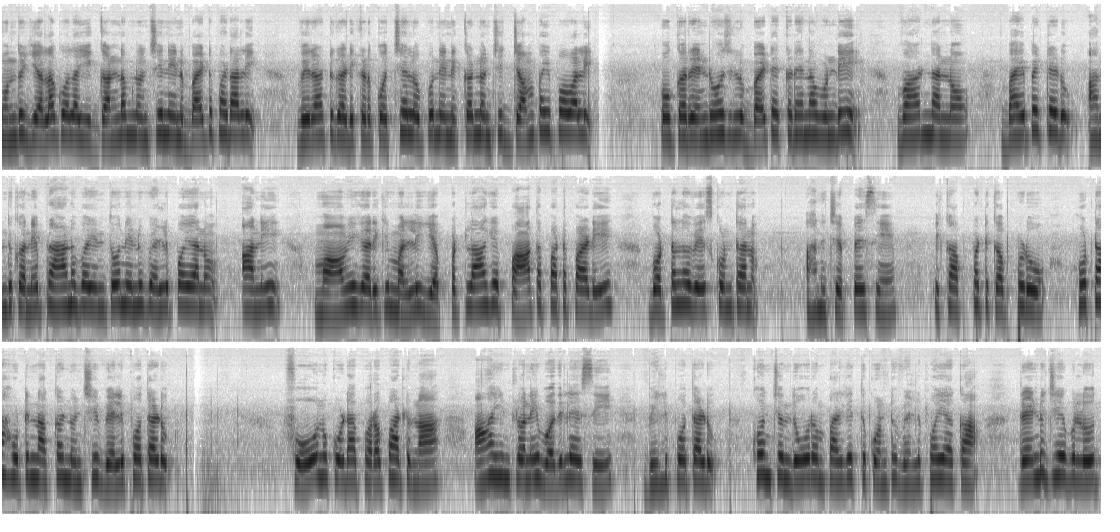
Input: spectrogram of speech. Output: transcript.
ముందు ఎలాగోలా ఈ గండం నుంచి నేను బయటపడాలి. విరాట్ గడి ఇక్కడికి వచ్చేలోపు నేను ఇక్కడి నుంచి జంప్ అయిపోవాలి. ఒక రెండు రోజులు బయట ఎక్కడైనా ఉండి వాడు నన్ను భయపెట్టాడు. అందుకనే ప్రాణభయంతో నేను వెళ్ళిపోయాను అని మామి గారికి మళ్ళీ ఎప్పట్లాగే పాత పాట పాడి బొట్టలో వేసుకుంటాను అని చెప్పేసి ఇక అప్పటికప్పుడు హుటాహుటిన అక్కడి నుంచి వెళ్ళిపోతాడు. ఫోను కూడా పొరపాటున ఆ ఇంట్లోనే వదిలేసి వెళ్ళిపోతాడు. కొంచెం దూరం పరిగెత్తుకుంటూ వెళ్ళిపోయాక రెండు జేబులు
